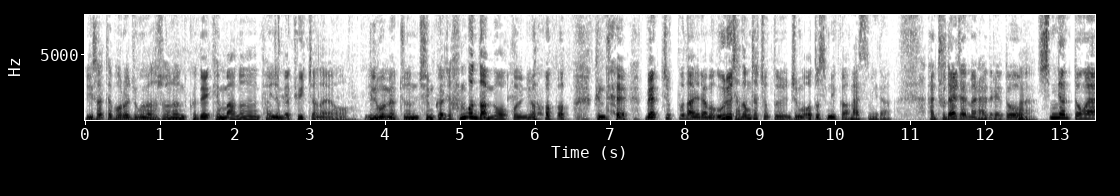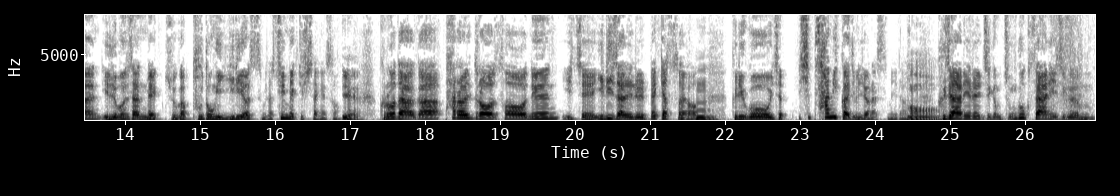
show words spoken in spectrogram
이 사태 벌어지고 나서 저는 그 네캔 만원 하는 편의점 맥주 있잖아요. 일본 맥주는 지금까지 한 번도 안 먹었거든요. 근데 맥주뿐 아니라 뭐 의류 자동차 쪽도 좀 어떻습니까? 맞습니다. 한 두 달 전만 하더라도 네. 10년 동안 일본산 맥주가 부동이 1위였습니다. 수입 맥주 시장에서. 예. 그러다가 8월 들어서는 이제 1위 자리를 뺏겼어요. 음. 그리고 이제 13위까지 밀려났습니다. 어. 그 자리를 지금 중국산이 지금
